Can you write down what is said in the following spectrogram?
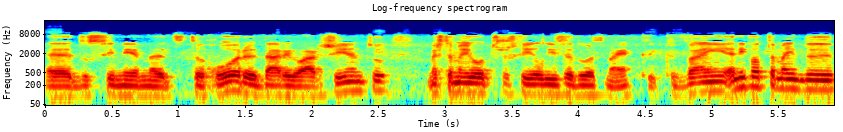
uh, do cinema de terror, Dário Argento, mas também outros realizadores não é? que, que vêm, a nível também de,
